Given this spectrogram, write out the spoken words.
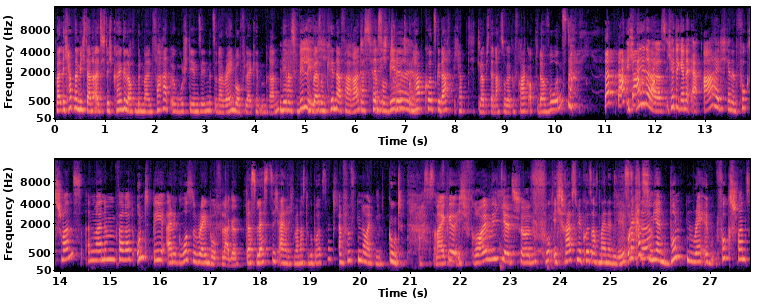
Weil ich habe nämlich dann, als ich durch Köln gelaufen bin, mal ein Fahrrad irgendwo stehen sehen mit so einer Rainbow Flag hinten dran. Nee, das will Wie ich. bei so einem Kinderfahrrad, Das was so ich wedelt toll. und habe kurz gedacht, ich habe dich, glaube ich, danach sogar gefragt, ob du da wohnst. Ich will das. Ich hätte gerne, A, hätte ich gerne einen Fuchsschwanz an meinem Fahrrad und B, eine große Rainbow-Flagge. Das lässt sich einrichten. Wann hast du Geburtstag? Am 5.9. Gut. Ach, das ist Maike, ich freue mich jetzt schon. Ich schreibe es mir kurz auf meine Liste. Oder kannst du mir einen bunten Ra äh, Fuchsschwanz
